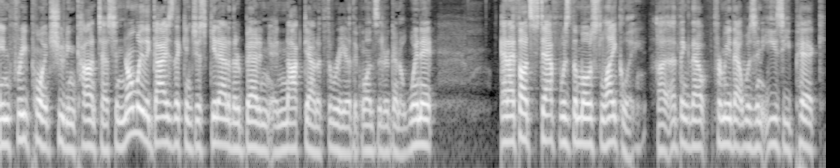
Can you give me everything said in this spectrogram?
in three point shooting contests. And normally the guys that can just get out of their bed and, and knock down a three are the ones that are going to win it. And I thought Steph was the most likely. Uh, I think that for me, that was an easy pick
